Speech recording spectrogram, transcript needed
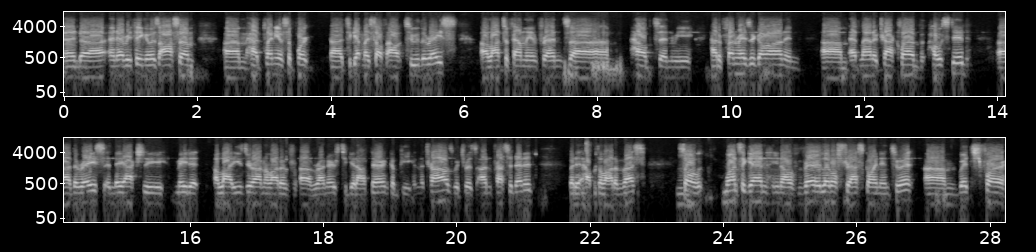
and uh, and everything. It was awesome. Um, had plenty of support uh, to get myself out to the race. Uh, lots of family and friends um, helped, and we had a fundraiser go on. And um, Atlanta Track Club hosted uh, the race, and they actually made it a lot easier on a lot of uh, runners to get out there and compete in the trials, which was unprecedented, but it helped a lot of us. Mm. So once again, you know, very little stress going into it, um, which for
